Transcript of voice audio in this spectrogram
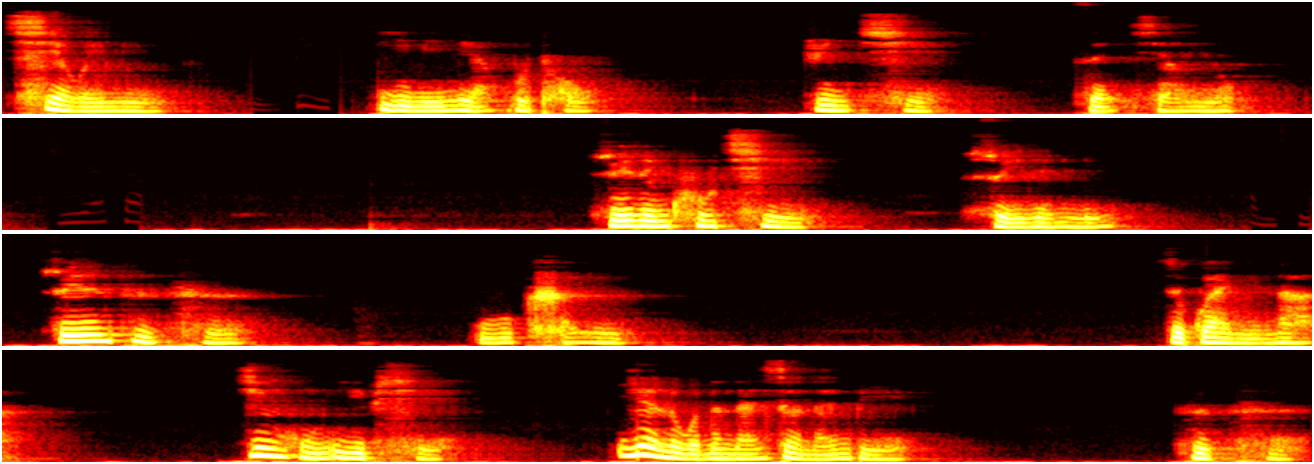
妾为民，地名两不同，君妾怎相拥？谁人哭泣，谁人离？谁人自此无可依？只怪你那惊鸿一瞥，厌了我的难舍难别，自此。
